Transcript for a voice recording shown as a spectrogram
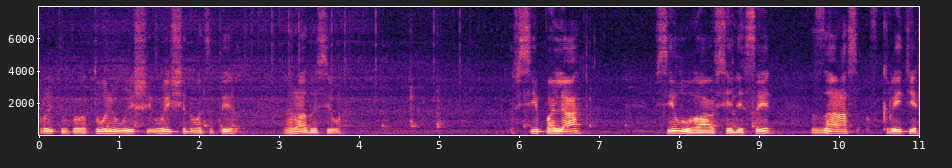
при температурі вище, вище 20 градусів. Всі поля, всі луга, всі ліси зараз вкриті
